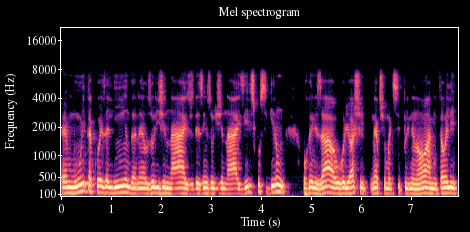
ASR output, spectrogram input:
é muita coisa linda, né? Os originais, os desenhos originais, e eles conseguiram organizar. O Horioshi né, tinha uma disciplina enorme, então ele,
